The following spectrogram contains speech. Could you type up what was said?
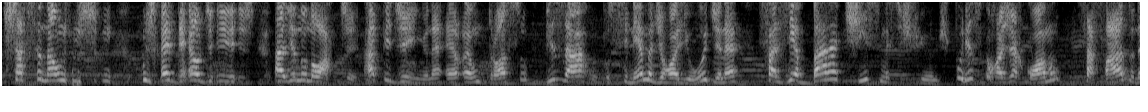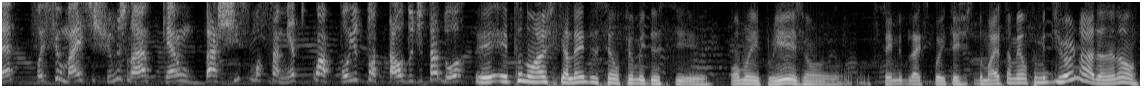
chacinar uns, uns rebeldes ali no norte. Rapidinho, né? É, é um troço bizarro. O cinema de Hollywood, né, fazia baratíssimo esses filmes. Por isso que o Roger Corman, safado, né, foi filmar esses filmes lá, que era um baixíssimo orçamento com apoio total do ditador. E, e tu não acha que além de ser um filme desse Woman in Prison, semi-black exploitation e tudo mais, também é um filme de jornada, né não?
